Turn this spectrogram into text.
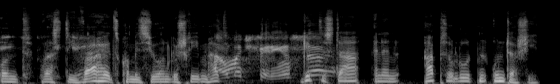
und was die Wahrheitskommission geschrieben hat, gibt es da einen absoluten Unterschied.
